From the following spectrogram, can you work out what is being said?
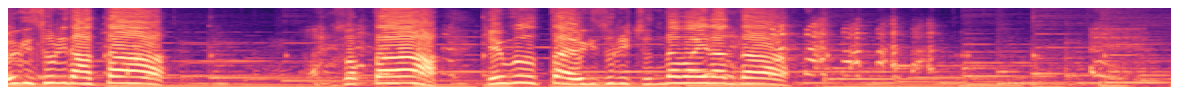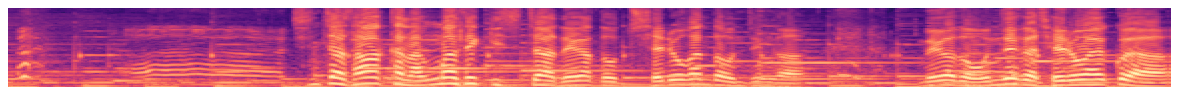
여기 소리 났다. 무섭다. 개 무섭다. 여기 소리 존나 많이 난다. 아. 진짜 사악한 악마 새끼 진짜. 내가 너 재령한다 언젠가. 내가 너 언젠가 재령할 거야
